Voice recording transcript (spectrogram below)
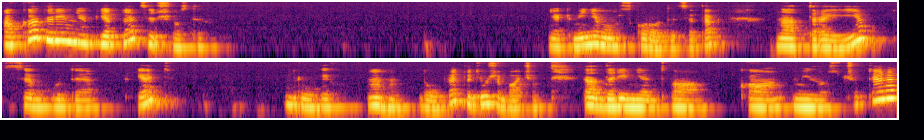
а К дорівнює 15 шостих. Як мінімум скоротиться, так? На 3 це буде 5 других. Угу, Добре, тоді вже бачу. L дорівнює 2К мінус 4,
